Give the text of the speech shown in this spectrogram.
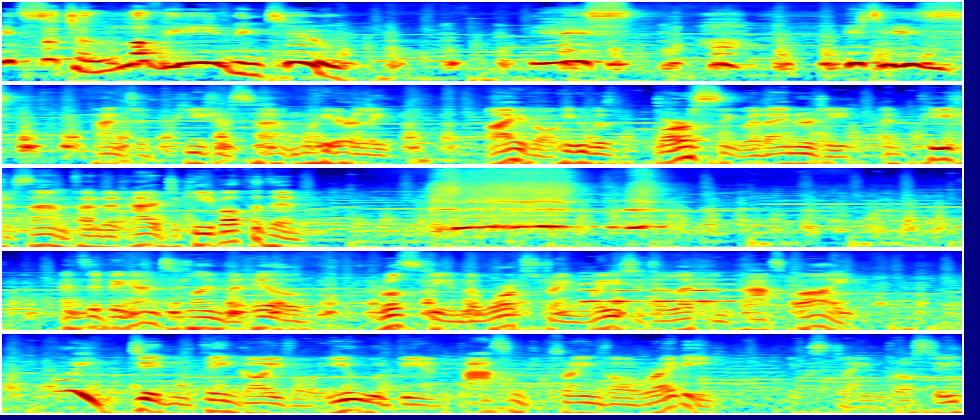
It's such a lovely evening, too. Yes, it is. panted Peter Sam wearily. Ivo, he was bursting with energy, and Peter Sam found it hard to keep up with him. As they began to climb the hill, Rusty and the work train waited to let them pass by. I didn't think Ivo Hugh would be in passenger trains already, exclaimed Rusty.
